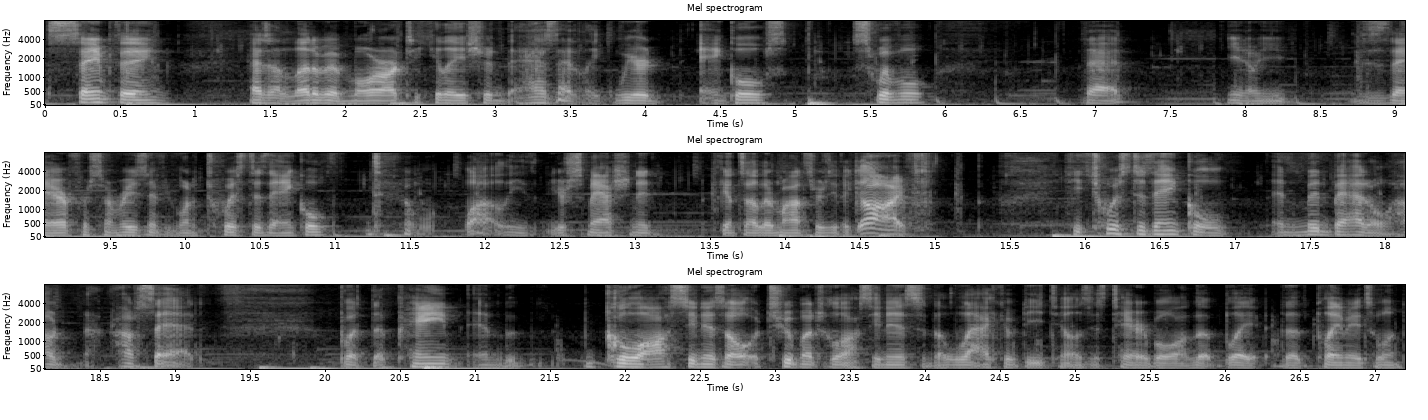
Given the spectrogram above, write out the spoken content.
same thing. Has a little bit more articulation. It has that like weird ankle swivel that you know, you is there for some reason if you want to twist his ankle while you're smashing it against other monsters. you're like, oh, he twists his ankle in mid battle. How how sad. But the paint and the glossiness, oh, too much glossiness, and the lack of detail is just terrible on the play, the Playmates one.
